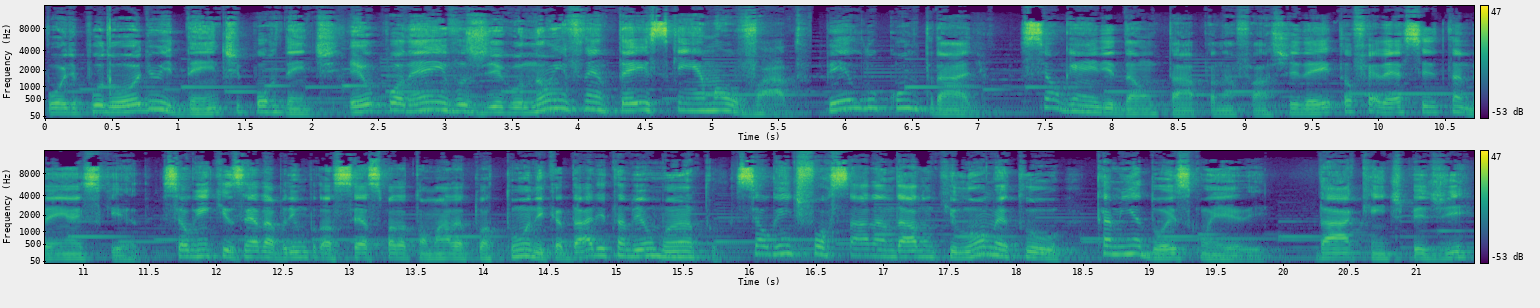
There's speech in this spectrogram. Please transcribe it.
olho por olho e dente por dente. Eu, porém, vos digo: não enfrenteis quem é malvado. Pelo contrário, se alguém lhe dá um tapa na face direita, oferece-lhe também a esquerda. Se alguém quiser abrir um processo para tomar a tua túnica, dá-lhe também o um manto. Se alguém te forçar a andar um quilômetro, caminha dois com ele. Dá a quem te pedir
